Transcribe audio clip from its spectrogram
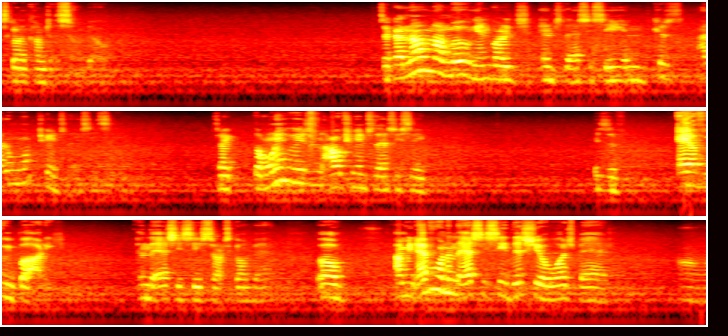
is going to come to the Sun Belt. It's like I know I'm not moving anybody into the SEC, and because I don't want to change the SEC. Like the only reason I'll change the SEC is if everybody in the SEC starts going bad. Well, I mean, everyone in the SEC this year was bad. Um,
